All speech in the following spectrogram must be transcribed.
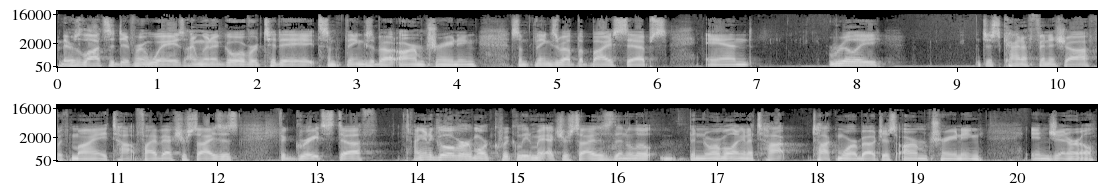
there's lots of different ways. I'm going to go over today some things about arm training, some things about the biceps, and really just kind of finish off with my top five exercises. The great stuff. I'm going to go over more quickly to my exercises than a little than normal. I'm going to talk talk more about just arm training in general.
